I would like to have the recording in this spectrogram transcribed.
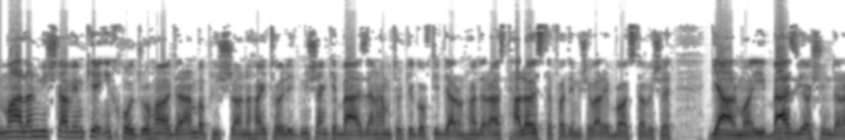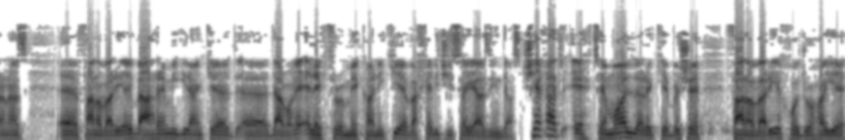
ما الان میشنویم که این خودروها دارن با پیشرانه های تولید میشن که بعضا همونطور که گفتید در اونها داره از طلا استفاده میشه برای بازتابش گرمایی. بعضیاشون دارن از فناوری های بهره می‌گیرن که در واقع الکترومکانیکیه و خیلی چیزهایی از این دست. چقدر احتمال داره که بشه فناوری خودروهای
